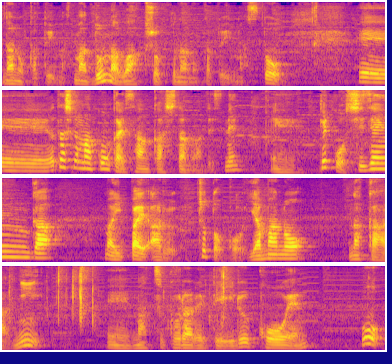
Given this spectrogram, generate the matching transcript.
なのかと言います。まあ、どんなワークショップなのかと言いますと、えー、私がまあ今回参加したのはですね、えー、結構自然が、まあ、いっぱいある、ちょっとこう山の中に、えーまあ、作られている公園を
